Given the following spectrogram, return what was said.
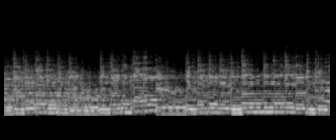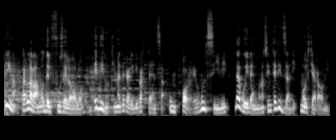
Prima parlavamo del fuselolo e di tutti i materiali di partenza un po' repulsivi da cui vengono sintetizzati molti aromi.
